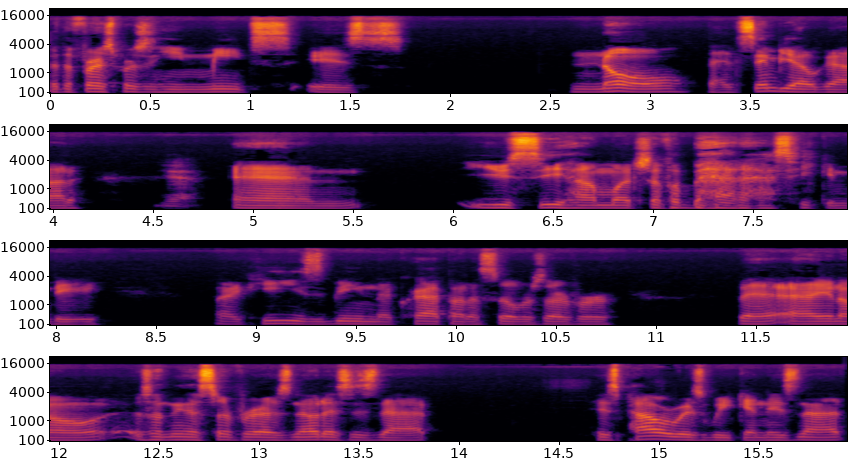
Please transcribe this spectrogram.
but the first person he meets is Knull, that symbiote god. Yeah. And you see how much of a badass he can be. Like he's being the crap out of Silver Surfer. But uh, you know, something that Surfer has noticed is that his power is weakened. He's not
